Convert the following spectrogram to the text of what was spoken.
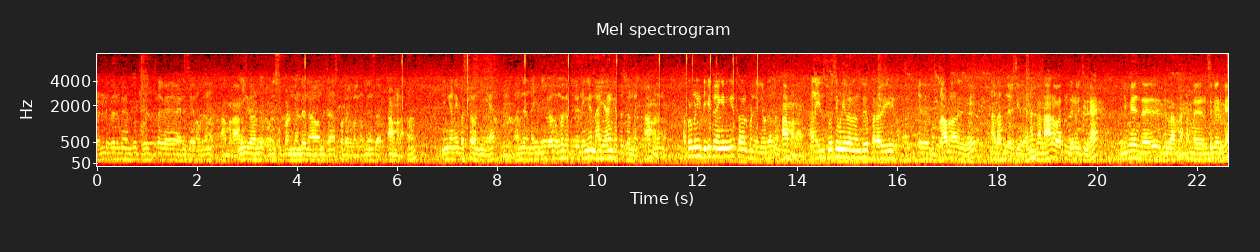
ரெண்டு பேருமே வந்து பொதுத்துறை வேலை செய்கிறோம் தானே ஆமாண்ணா. நீங்கள் வந்து போலீஸ் டிபார்ட்மெண்ட்டு நான் வந்து டிரான்ஸ்போர்ட் அப்படியே சார்? ஆமாண்ணா. ஆ? நீங்கள் அன்னைக்கு பஸ்ஸில் வந்தீங்க. வந்து நீங்கள் உங்கள் கருத்து சொன்னீங்க நான் என் கருத்து சொன்னேன்? ஆமாண்ணா. அப்புறமா நீங்கள் டிக்கெட் வாங்கி நீங்கள் ட்ராவல் பண்ணீங்க அப்படிதானே ஆமாண்ணா. ஆனால் இது சோசியல் மீடியாவில் வந்து பரவி ப்ராப்ளம் இருக்குது நான் தப்பு தெரிவிச்சுக்கிறேன். ஏன்னா நான் நானும் வருத்தம் தெரிவிச்சுக்கிறேன். இனிமே இந்த இது இல்லாமல் நம்ம ரெண்டு பேருமே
